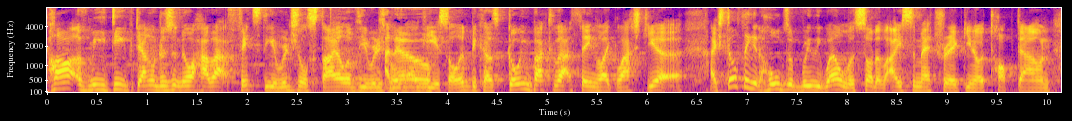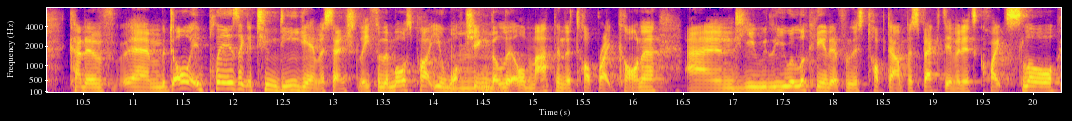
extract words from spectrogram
part of me deep down doesn't know how that fits the original style of the original. Metal Gear Solid because going back to that thing like last year, I still think it holds up really well. The sort of isometric, you know, top-down kind of. Um, it, it plays like a 2D game essentially. For the most part, you're watching the little map in the top right corner, and you you were looking at it from this top-down perspective, and it's quite slow.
